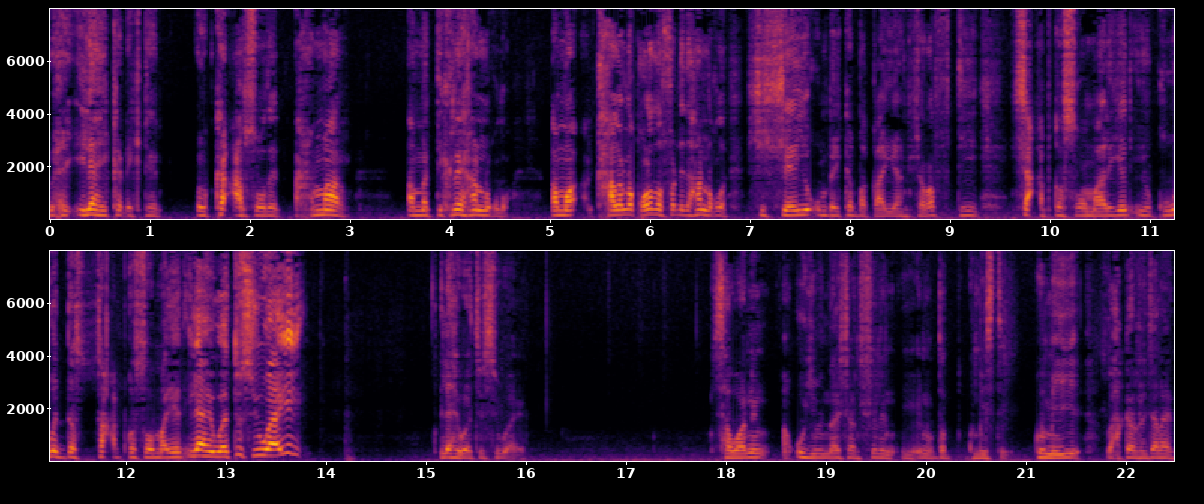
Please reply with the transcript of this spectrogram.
waxay ilaahay ka dhigteen oo ka cabsoodeen axmaar ama tigree ha noqdo ama xalano qolada fadhida ha noqdo shisheeye unbay ka baqayaan sharaftii shacabka soomaaliyeed iyo quwadda shacabka soomaaliyeed. Ilaahay waa tusi waayey. Ilaahay waa tusi waayey. Sawaa nin u yimid meeshaan shilin iyo inuu dad gumaystay gumeeye wax kale rajalayn.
